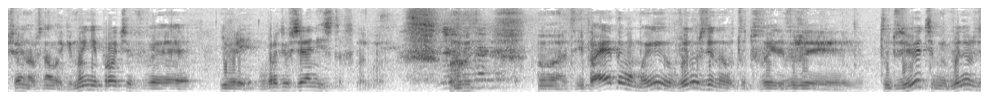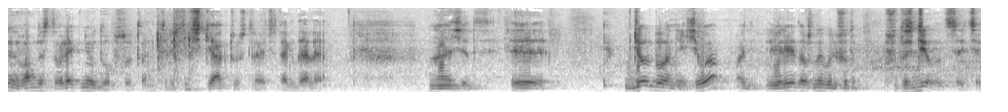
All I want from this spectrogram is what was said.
все равно в налоги. Мы не против э, евреев, мы против сионистов. Как бы. вот. Вот. И поэтому мы вынуждены, тут вы, вы же тут живете, мы вынуждены вам доставлять неудобства, там, террористический акт устраивать и так далее. Значит, э, делать было нечего, евреи должны были что-то что сделать с этим.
